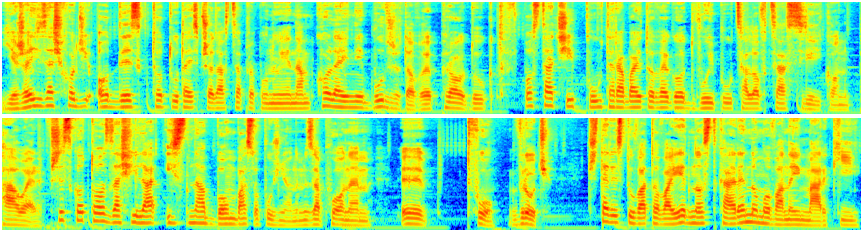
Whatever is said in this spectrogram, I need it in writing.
Jeżeli zaś chodzi o dysk, to tutaj sprzedawca proponuje nam kolejny budżetowy produkt w postaci 1,5 2,5 calowca Silicon Power. Wszystko to zasila istna bomba z opóźnionym zapłonem. Yy, tfu, wróć. 400-watowa jednostka renomowanej marki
